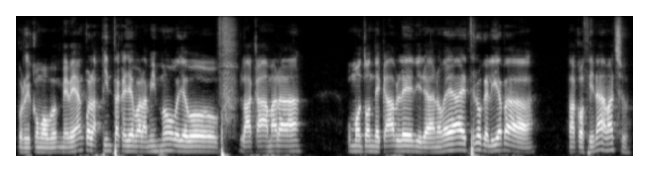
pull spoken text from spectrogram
Porque como me vean con las pintas que llevo ahora mismo, que llevo la cámara, un montón de cables, dirá, no veas este lo que lía para cocinar, macho.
